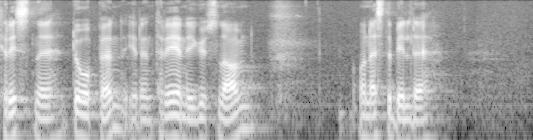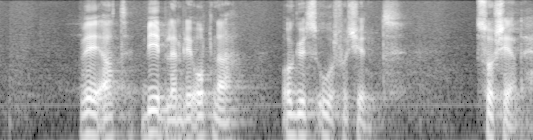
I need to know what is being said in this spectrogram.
kristne dåpen i den treende Guds navn. Og neste bilde ved at Bibelen blir åpna og Guds ord forkynt. Så skjer det.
